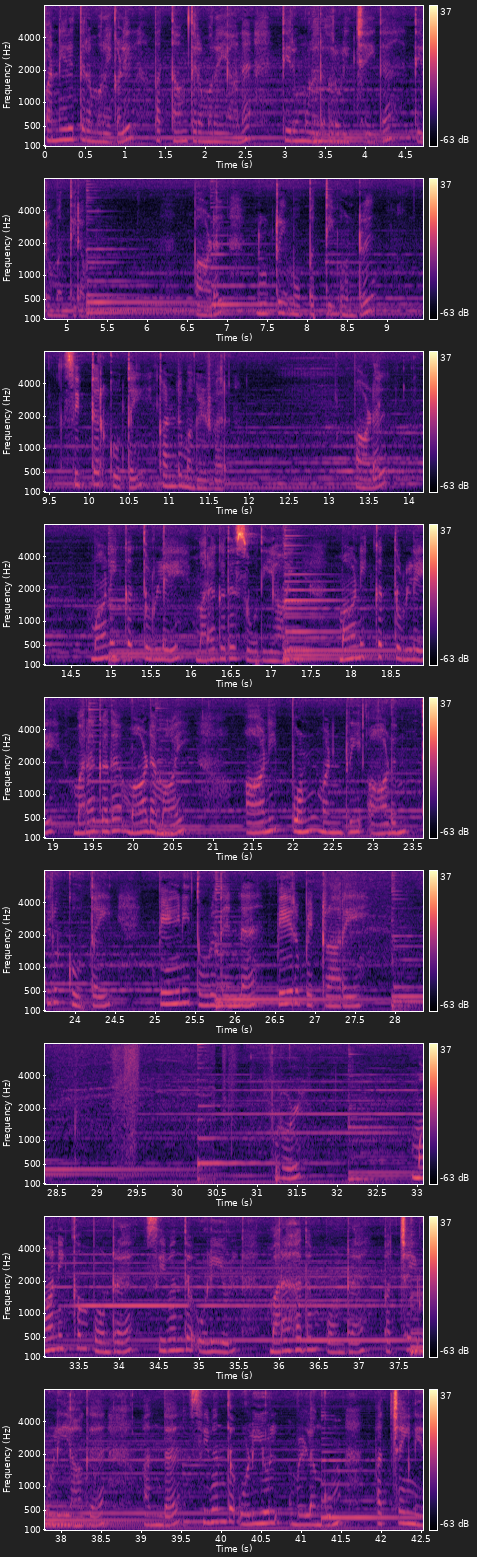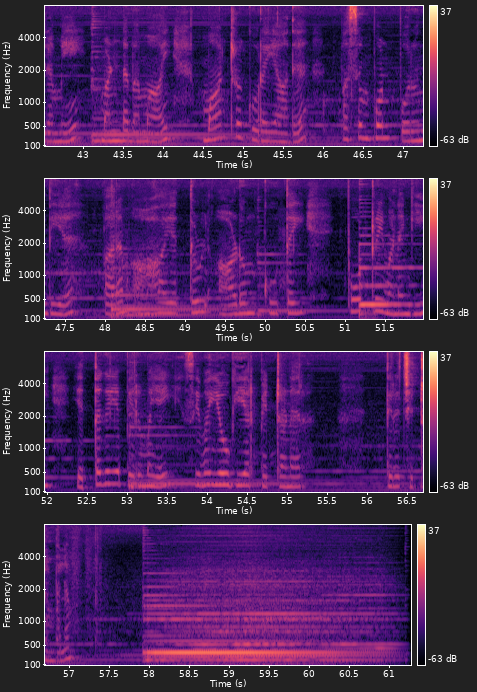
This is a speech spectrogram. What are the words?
பன்னிரு திருமுறைகளில் பத்தாம் திருமுறையான திருமுலர் அருளி செய்த திருமந்திரம். பாடல் நூற்றி முப்பத்தி ஒன்று. சித்தர் கூத்தை கண்டு மகிழ்வர். பாடல் மாணிக்கத்துள்ளே மரகத சோதியாய் மாணிக்கத்துள்ளே மரகத மாடமாய் ஆணி பொன் மன்றி ஆடும் திருக்கூத்தை பேணி தொழுதென்ன பேறு பெற்றாரே? மாணிக்கம் போன்ற சிவந்த ஒளியுள் மரகதம் போன்ற பச்சை ஒளியாக அந்த சிவந்த ஒளியுள் விளங்கும் பச்சை நிறமே மண்டபமாய் மாற்று குறையாத பசும்பொன் பொருந்திய பரம் ஆகாயத்துள் ஆடும் கூத்தை போற்றி வணங்கி எத்தகைய பெருமையை சிவயோகியர் பெற்றனர்? திருச்சிற்றம்பலம்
